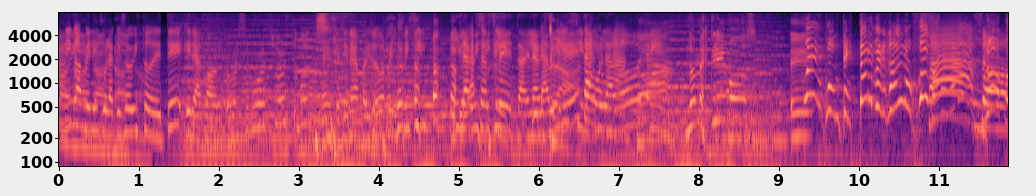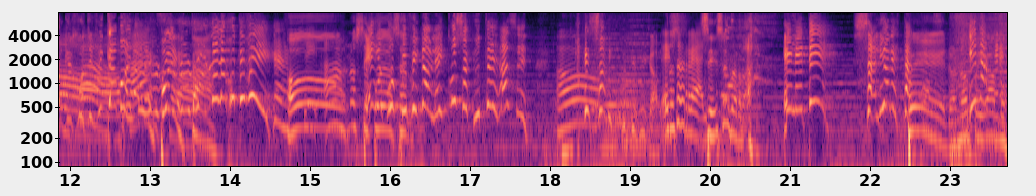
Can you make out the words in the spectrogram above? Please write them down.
no, única no, película no, que yo he no. visto de T era con el que tenía apellido re difícil. Y que la bicicleta, y la bici, bicicleta voladora. No, no mezclemos. eh, ¿Pueden contestar verdadero o falso? Falso. no, porque justificamos la Falso. respuesta. ¡No la justifiquen! Oh, ah. no se es puede hacer. injustificable. Hay cosas que ustedes hacen Oh. que son injustificables. Eso es real. Sí, eso es verdad. LT salió en Star Wars. Pero no pegamos Imágenes.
